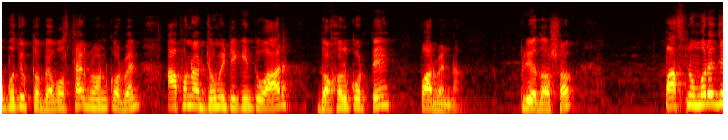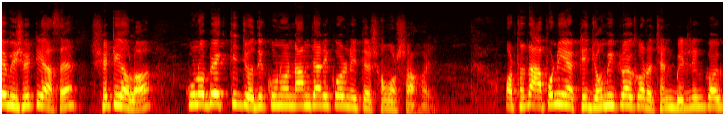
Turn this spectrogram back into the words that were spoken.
উপযুক্ত ব্যবস্থা গ্রহণ করবেন। আপনার জমিটি কিন্তু আর দখল করতে পারবেন না। প্রিয় দর্শক, পাঁচ নম্বরে যে বিষয়টি আছে, সেটি হলো কোনো ব্যক্তি যদি কোনো নাম জারি করে নিতে সমস্যা হয়, অর্থাৎ আপনি একটি জমি ক্রয় করেছেন, বিল্ডিং ক্রয়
